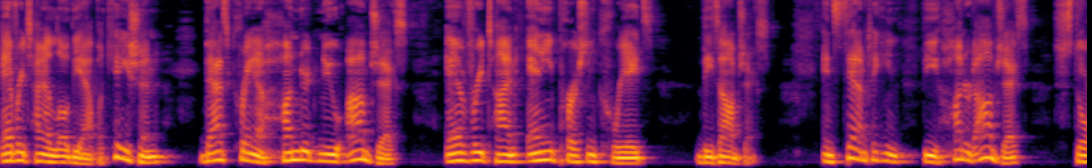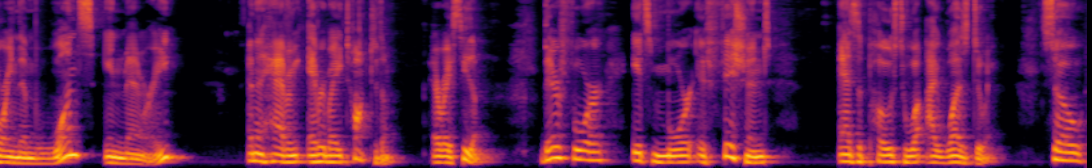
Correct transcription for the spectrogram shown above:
every time I load the application, that's creating a hundred new objects every time any person creates these objects. Instead, I'm taking the hundred objects, storing them once in memory, and then having everybody talk to them, everybody see them. Therefore, it's more efficient as opposed to what I was doing. So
